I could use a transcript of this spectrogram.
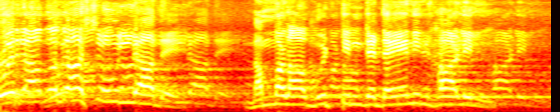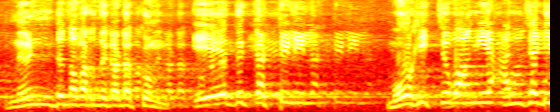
ഒരവകാശവും ഇല്ലാതെ നമ്മൾ ആ വീട്ടിന്റെ ഡൈനിങ് ഹാളിൽ നീണ്ടു നവർന്നു കിടക്കും. ഏത് കട്ടിലിൽ? മോഹിച്ചു വാങ്ങിയ അഞ്ചടി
